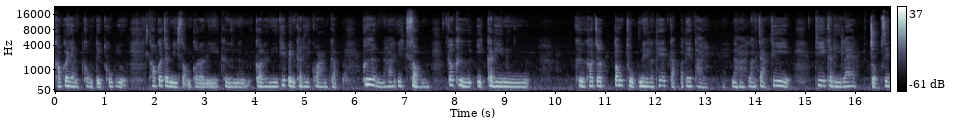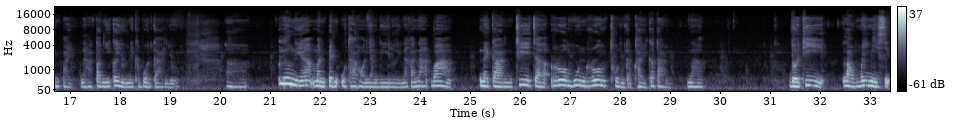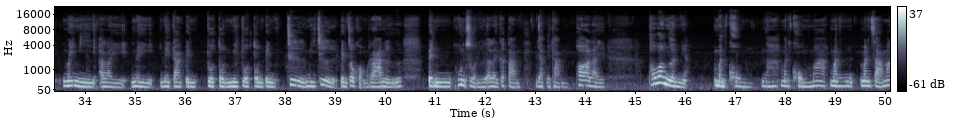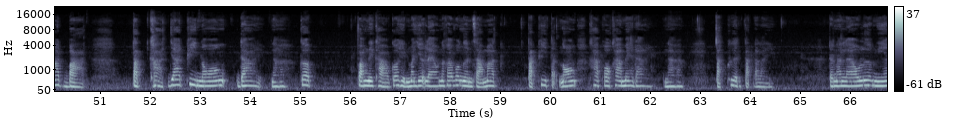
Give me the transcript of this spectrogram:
เขาก็ยังคงติดคุกอยู่ เขาก็จะมีสองกรณีคือหนึ่งกรณีที่เป็นคดีความกับเพื่อนนะคะ อีกสองก็คืออีกคดีหนึ่งคือเขาจะต้องถูกในประเทศกับประเทศไทยนะคะ หลังจากที่ที่คดีแรกจบสิ้นไปนะคะ ตอนนี้ก็อยู่ในขบวนการอยู่ เรื่องนี้มันเป็นอุทาหรณ์อย่างดีเลยนะคะนะว่าในการที่จะร่วมหุ้นร่วมทุนกับใครก็ตามนะคะ โดยที่เราไม่มีสิทธิ์ไม่มีอะไรในในการเป็นตัวตน มีตัวตนเป็นชื่อมีชื่อเป็นเจ้าของร้านหรือเป็นหุ้นส่วนหรืออะไรก็ตาม อย่าไปทำเพราะอะไร เพราะว่าเงินเนี่ยมันคมนะมันคมมากมันมันสามารถบาดตัดขาดญาติพี่น้องได้นะคะก็ฟังในข่าวก็เห็นมาเยอะแล้วนะคะ ว่าเงินสามารถ ตัดพี่ตัดน้องฆ่าพ่อฆ่าแม่ได้นะคะตัดเพื่อนตัดอะไร ดังนั้นแล้วเรื่องนี้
